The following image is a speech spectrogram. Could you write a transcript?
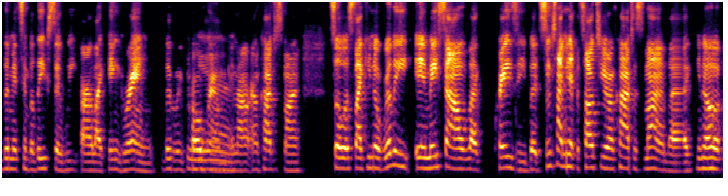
limits and beliefs that we are like ingrained, literally programmed yeah. in our unconscious mind. So it's like, you know, really, it may sound like crazy, but sometimes you have to talk to your unconscious mind, like, you know,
